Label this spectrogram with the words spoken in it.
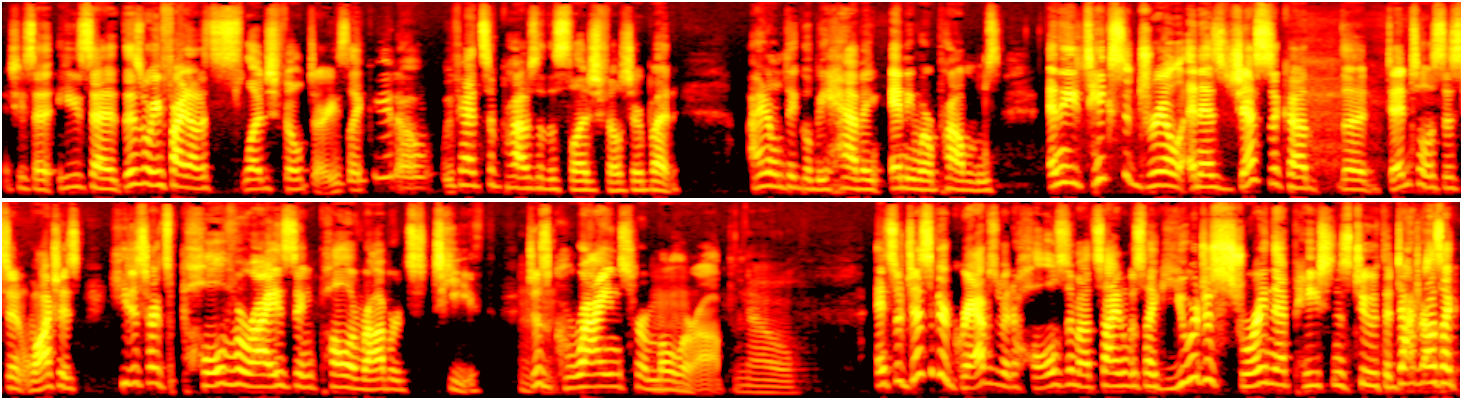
And she said, "He said this is where we find out it's a sludge filter." He's like, "You know, we've had some problems with the sludge filter, but I don't think we'll be having any more problems." And then he takes a drill, and as Jessica, the dental assistant, watches, he just starts pulverizing Paula Roberts' teeth, just grinds her molar up. no. And so Jessica grabs him and hauls him outside and was like, You were destroying that patient's tooth. The doctor I was like,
